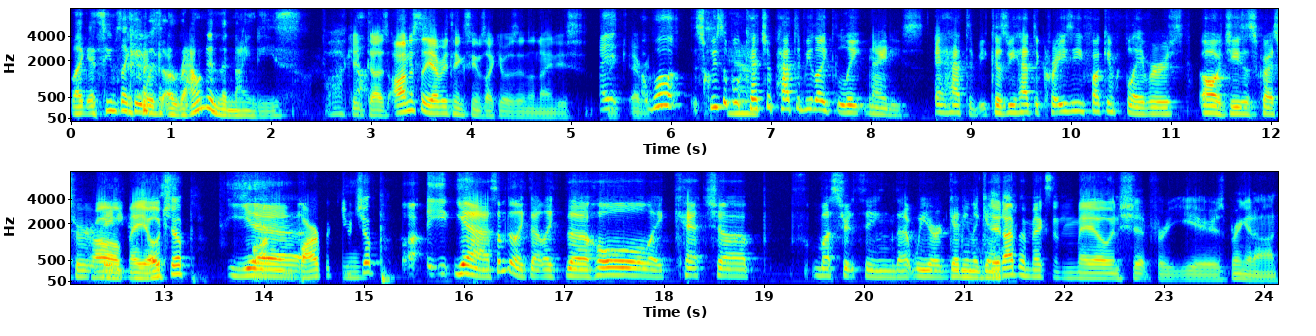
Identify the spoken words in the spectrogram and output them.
like it seems like it was around in the 90s. Fuck, it does. Honestly, everything seems like it was in the 90s. I, Like, well, squeezable Yeah. ketchup had to be like late '90s. It had to be because we had the crazy fucking flavors. Oh Jesus Christ, we're oh, mayo ourselves. chip? Bar- Yeah, barbecue chip? Uh, yeah, something like that. Like the whole like ketchup mustard thing that we are getting again. Dude, I've been mixing mayo and shit for years. Bring it on.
